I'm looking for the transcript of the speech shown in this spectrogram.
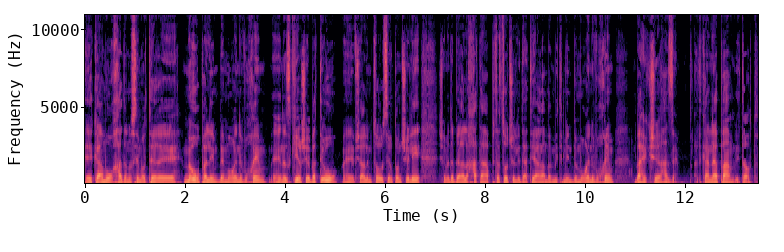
אה, כאמור, אחד הנושאים היותר אה, מעורפלים במורה נבוכים. נזכיר שבתיאור אפשר למצוא סרטון שלי שמדבר על אחת הפצצות שלדעתי הרמב"ם מטמין במורה נבוכים בהקשר הזה. עד כאן להפעם, להתראות.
